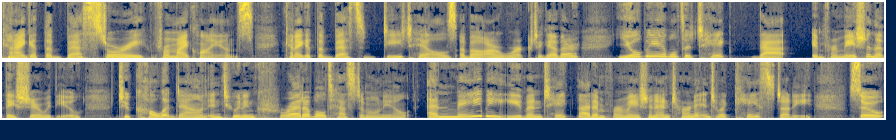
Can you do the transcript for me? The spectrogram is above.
can I get the best story from my clients? Can I get the best details about our work together? You'll be able to take that information that they share with you to cull it down into an incredible testimonial and maybe even take that information and turn it into a case study. So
